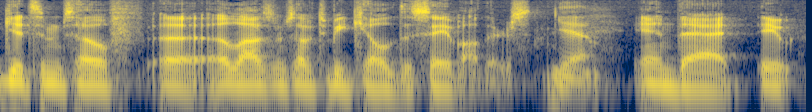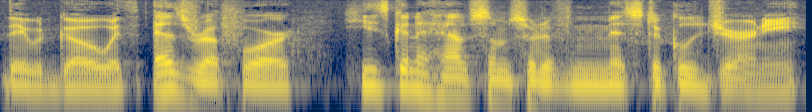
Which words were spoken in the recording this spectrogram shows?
gets himself uh, allows himself to be killed to save others. Yeah. and that it, they would go with Ezra for he's going to have some sort of mystical journey.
